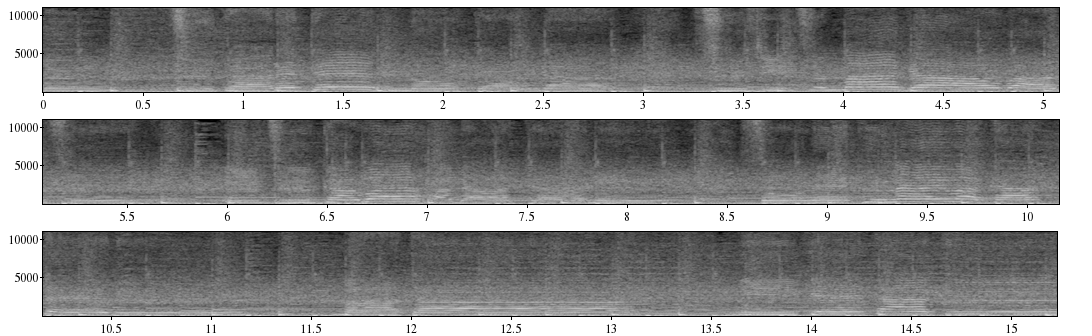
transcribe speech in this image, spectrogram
分。疲れてんのかな。辻褄が合わず。いつかは裸に。それくらいわかってる。て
